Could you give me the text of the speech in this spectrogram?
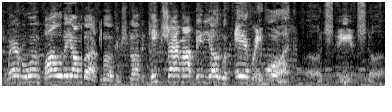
So everyone follow me on Facebook and stuff and keep sharing my videos with everyone. Uh, seeing stuff.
